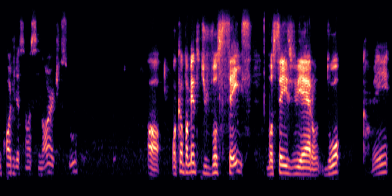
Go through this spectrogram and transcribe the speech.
em qual direção? Assim, norte, sul? Ó, o acampamento de vocês, vocês vieram do calma aí,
